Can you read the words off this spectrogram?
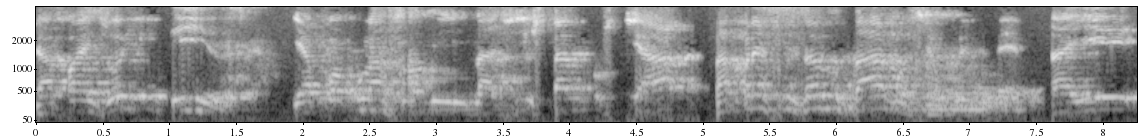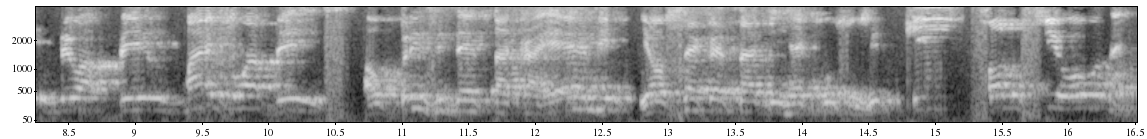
Já faz oito dias e a população de Lajinho está angustiada, está precisando d'água, senhor presidente. Daí o meu apelo, mais uma vez, ao presidente da CAERN e ao secretário de Recursos Hídricos que solucionem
